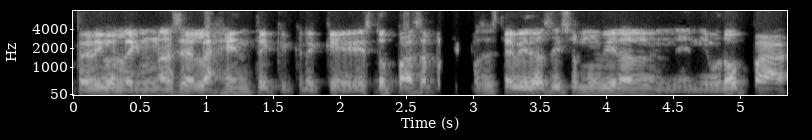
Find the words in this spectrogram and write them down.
te digo, la ignorancia de la gente que cree que esto pasa, porque pues este video se hizo muy viral en, Europa,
